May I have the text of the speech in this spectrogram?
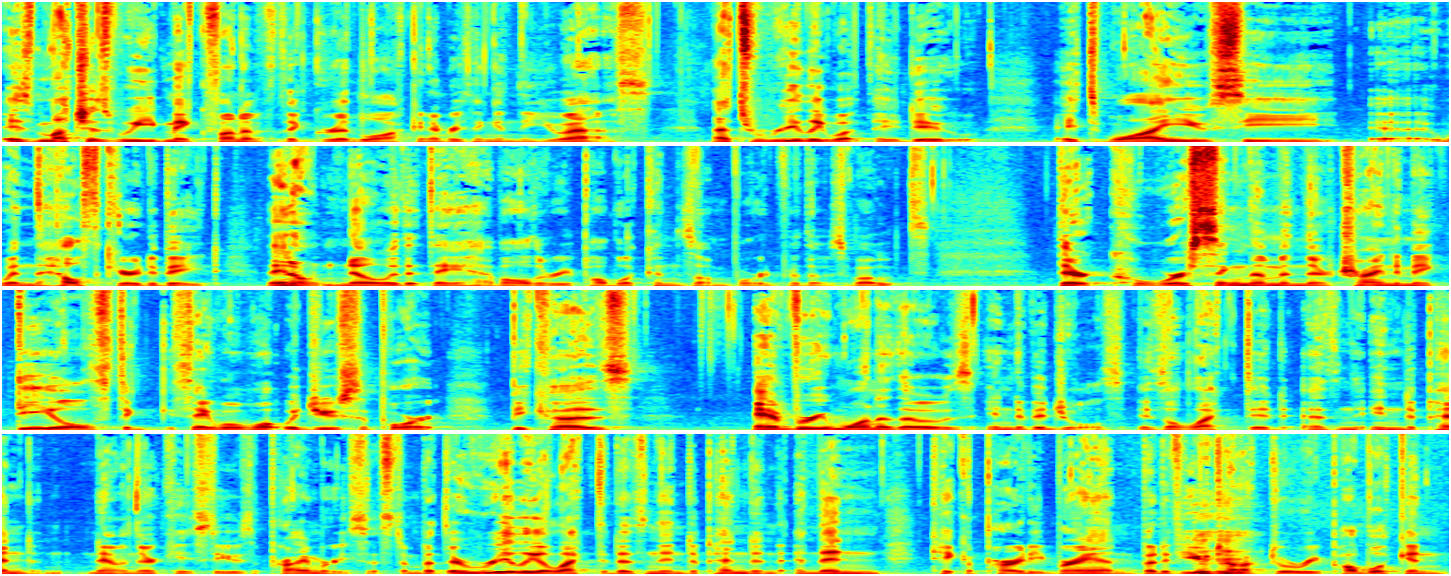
as much as we make fun of the gridlock and everything in the US, that's really what they do. It's why you see uh, when the healthcare debate, they don't know that they have all the Republicans on board for those votes. They're coercing them and they're trying to make deals to say, well, what would you support? Because every one of those individuals is elected as an independent. Now, in their case, they use a primary system, but they're really elected as an independent and then take a party brand. But if you mm-hmm. talk to a Republican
